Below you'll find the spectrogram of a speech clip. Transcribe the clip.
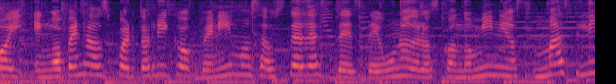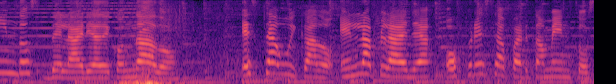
Hoy en Open House Puerto Rico venimos a ustedes desde uno de los condominios más lindos del área de condado. Está ubicado en la playa, ofrece apartamentos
